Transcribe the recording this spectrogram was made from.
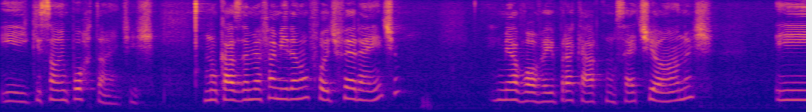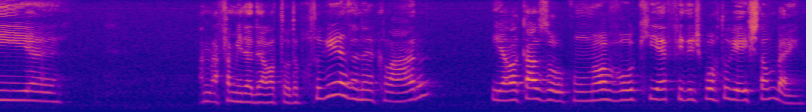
E que são importantes. No caso da minha família não foi diferente. Minha avó veio para cá com sete anos e é, a família dela toda portuguesa, né? Claro. E ela casou com o meu avô, que é filho de português também.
